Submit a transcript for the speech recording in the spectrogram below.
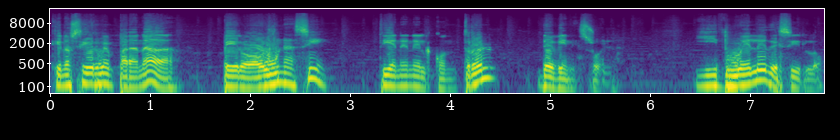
que no sirven para nada, pero aún así tienen el control de Venezuela. Y duele decirlo,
